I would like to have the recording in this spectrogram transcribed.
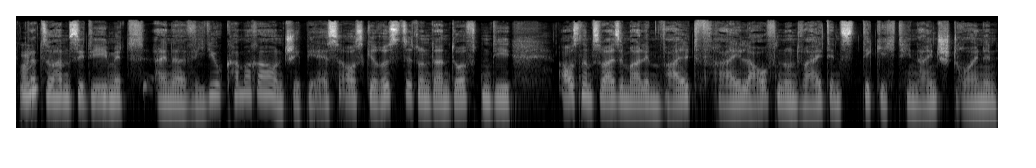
Und? Dazu haben sie die mit einer Videokamera und GPS ausgerüstet und dann durften die ausnahmsweise mal im Wald frei laufen und weit ins Dickicht hineinstreunen.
